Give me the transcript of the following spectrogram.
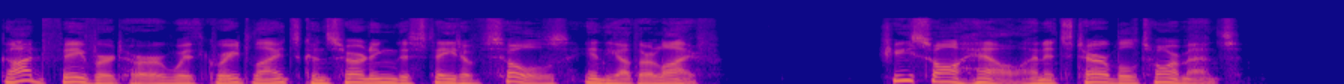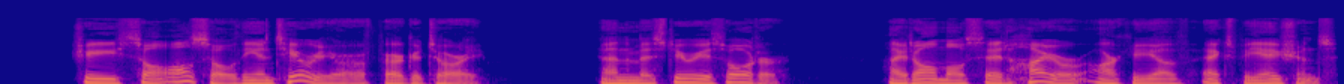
God favoured her with great lights concerning the state of souls in the other life. She saw hell and its terrible torments. She saw also the interior of purgatory and the mysterious order, I had almost said hierarchy of expiations,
